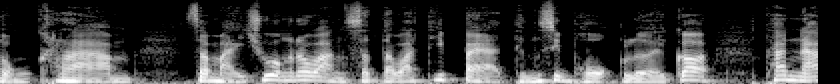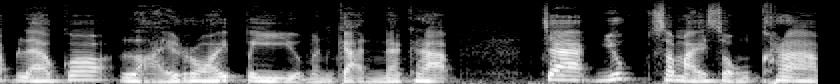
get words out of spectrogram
สงคราม สมัยช่วงระหว่างศตวรรษที่ 8 ถึง 16 เลย ก็ถ้านับแล้วก็หลายร้อยปีอยู่เหมือนกันนะครับ จากยุคสมัยสงคราม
